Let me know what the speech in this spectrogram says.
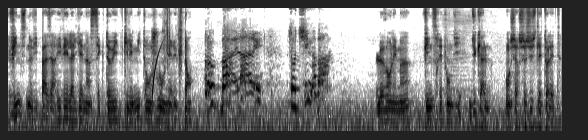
Vince ne vit pas arriver l'alien insectoïde qui les mit en joue en éruptant. Levant les mains, Vince répondit Du calme, on cherche juste les toilettes.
